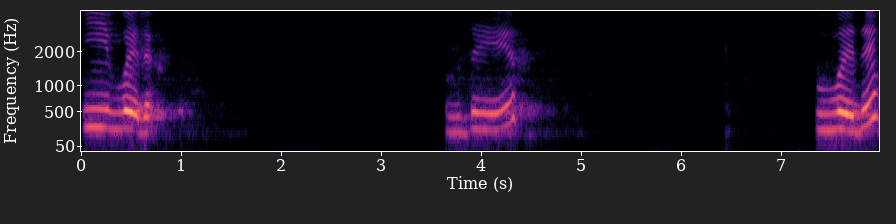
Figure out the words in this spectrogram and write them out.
І видих. Вдих. Видих.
